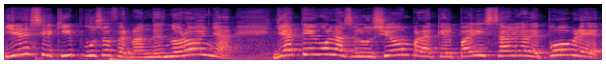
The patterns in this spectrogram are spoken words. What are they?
Y ese aquí puso Fernández Noroña. Ya tengo la solución para que el país salga de pobre.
